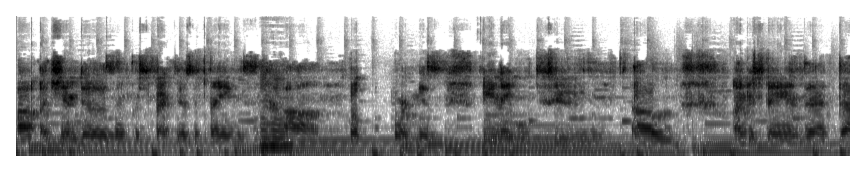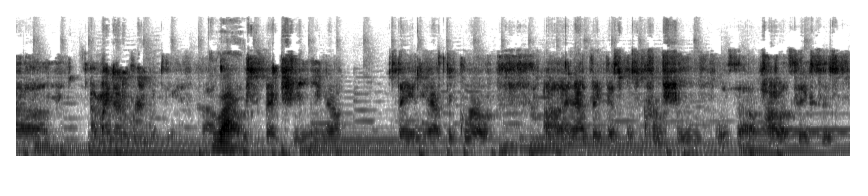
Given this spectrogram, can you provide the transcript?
uh, agendas and perspectives of things. Mm-hmm. Um, but important is being able to uh, understand that uh, I might not agree with you. Uh, right. I respect you. You know, understand you have to grow. Uh, and I think that's what's crucial with uh, politics is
